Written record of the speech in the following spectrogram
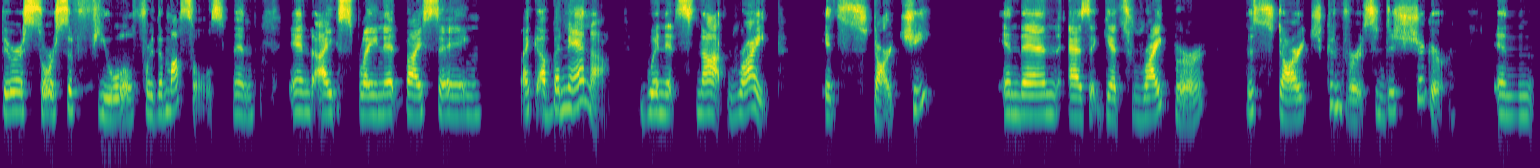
they're a source of fuel for the muscles and and i explain it by saying like a banana when it's not ripe it's starchy and then as it gets riper, the starch converts into sugar. And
